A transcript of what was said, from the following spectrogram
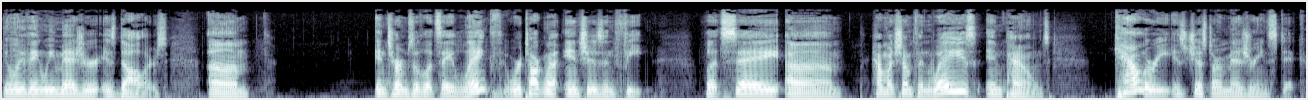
the only thing we measure is dollars. Um, in terms of let's say length, we're talking about inches and feet. Let's say um, how much something weighs in pounds. Calorie is just our measuring stick.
